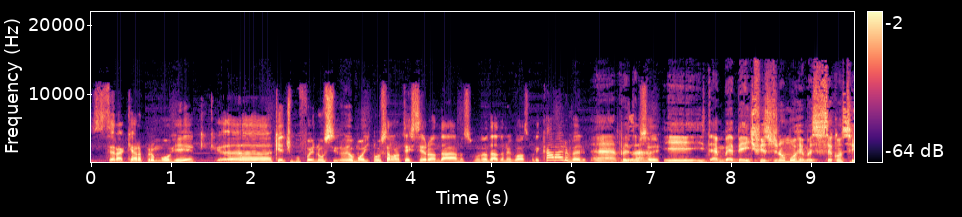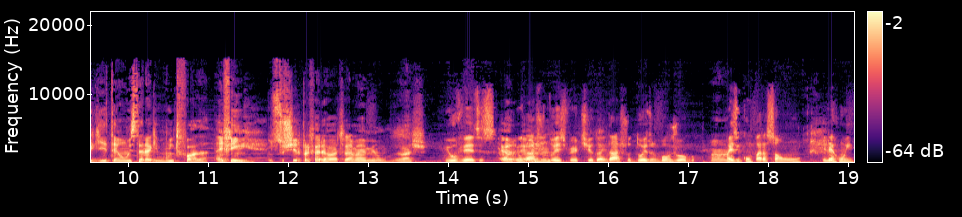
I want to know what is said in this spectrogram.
será que era pra eu morrer? Que- ah, Porque, tipo, foi no. Eu morri, sei lá, no terceiro andar, no segundo andar do negócio. Falei, caralho, velho. É, pois Eu não é. sei. E, e é, é bem difícil de não morrer, mas se você conseguir, tem um easter egg muito foda. Enfim, o Sushiro prefere Hotline Miami 1, eu acho. Mil vezes. Eu- Eu, ainda eu acho o 2 divertido, ainda acho o 2 um bom jogo. Ah. Mas em comparação ao 1, ele é ruim.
